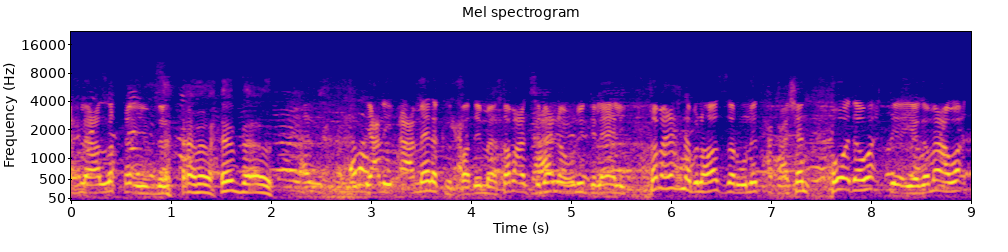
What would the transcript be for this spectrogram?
إحنا على الله. أنا بحب قوي يعني أعمالك القادمة. طبعا سمعنا أغنية الأهلي. طبعا إحنا بنهزر ونضحك عشان هو ده وقت يا جماعة وقت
